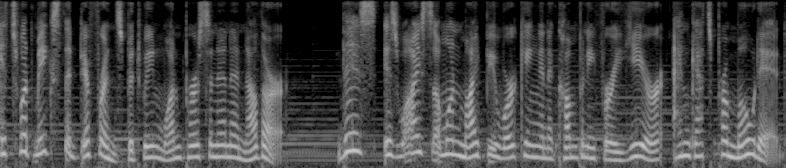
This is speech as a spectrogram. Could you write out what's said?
It's what makes the difference between one person and another. This is why someone might be working in a company for a year and gets promoted,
